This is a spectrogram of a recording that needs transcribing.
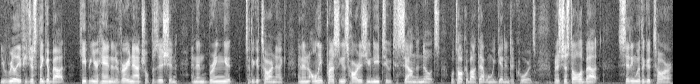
you really, if you just think about keeping your hand in a very natural position and then bringing it to the guitar neck and then only pressing as hard as you need to to sound the notes. We'll talk about that when we get into chords. But it's just all about sitting with the guitar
